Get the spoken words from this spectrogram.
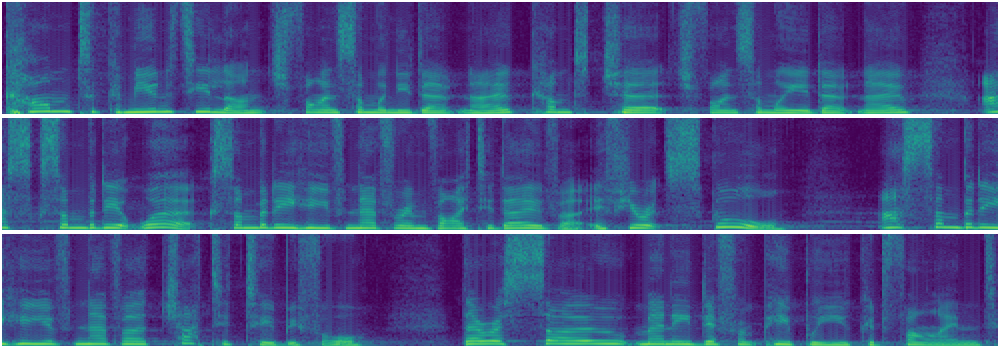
come to community lunch, find someone you don't know. Come to church, find someone you don't know. Ask somebody at work, somebody who you've never invited over. If you're at school, ask somebody who you've never chatted to before. There are so many different people you could find.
